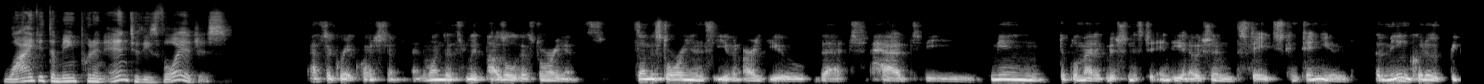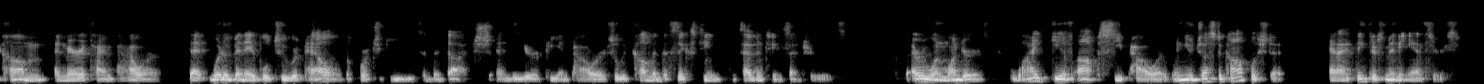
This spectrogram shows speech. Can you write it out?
why did the Ming put an end to these voyages? That's a great question, and one that's really puzzled historians. Some historians even argue that had the Ming diplomatic missions to Indian Ocean states continued, the Ming could have become a maritime power that would have been able to repel the Portuguese and the Dutch and the European powers who would come in the 16th and 17th centuries. Everyone wonders, why give up sea power when you just accomplished it? And I think there's many answers.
